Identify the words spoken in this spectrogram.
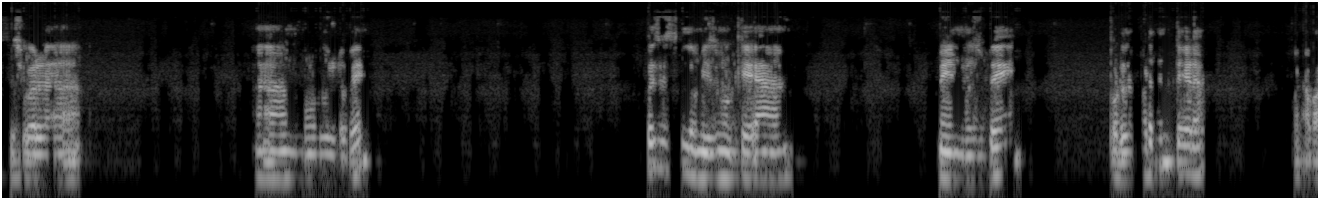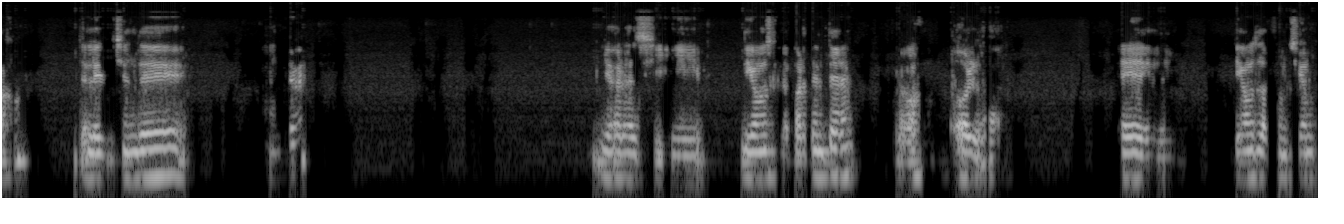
este es igual a A módulo B, pues es lo mismo que A menos B por la parte entera, por abajo, de la división de y ahora si digamos que la parte entera por abajo o la digamos la función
